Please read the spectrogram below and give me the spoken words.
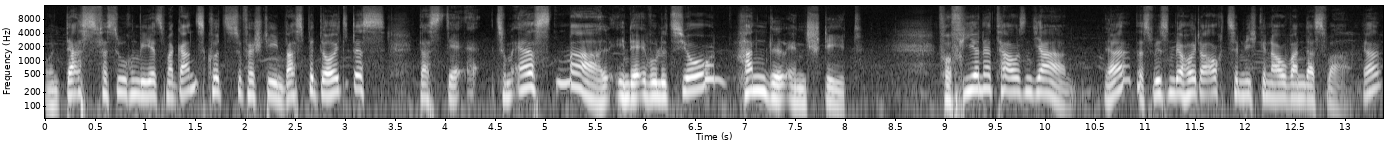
Und das versuchen wir jetzt mal ganz kurz zu verstehen. Was bedeutet es, dass der, zum ersten Mal in der Evolution Handel entsteht? Vor 400.000 Jahren. Ja, das wissen wir heute auch ziemlich genau, wann das war. Ja?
